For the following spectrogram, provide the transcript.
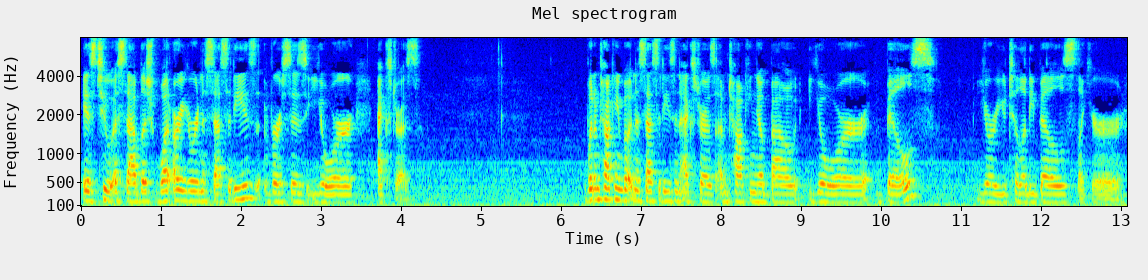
is to establish what are your necessities versus your extras. When I'm talking about necessities and extras, I'm talking about your bills, your utility bills, like your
